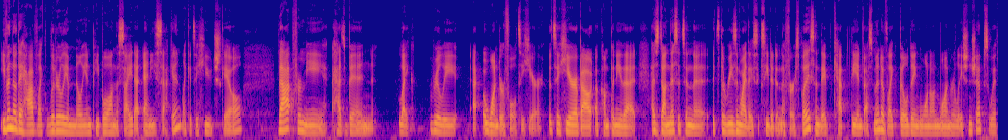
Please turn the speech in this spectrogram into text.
even though they have like literally a million people on the site at any second, like it's a huge scale. That for me has been like really uh, wonderful to hear to hear about a company that has done this. It's in the it's the reason why they succeeded in the first place and they've kept the investment of like building one-on-one relationships with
